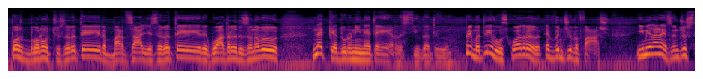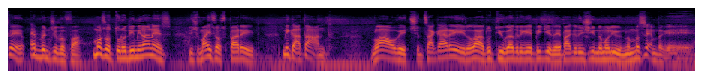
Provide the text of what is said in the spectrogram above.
Poi Bonucci si ritira, Barzagli si ritira, Quadrato se ne va. Non è che durano in eterno questi giocatori. Prima tenevo il squadrone e vinceva facile. I milanesi non ci stavano e vinceva fa. Ma sotto uno di milanesi dice, ma io sono sparito. Mica tanto. Vlaovic, Zaccarelli, là, tutti i giocatori che picchiate, paghi di 100 milioni, non mi sembra che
